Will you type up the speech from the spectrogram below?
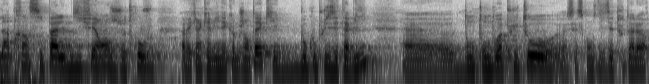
la principale différence, je trouve, avec un cabinet comme Jantet, qui est beaucoup plus établi, euh, dont on doit plutôt, euh, c'est ce qu'on se disait tout à l'heure,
